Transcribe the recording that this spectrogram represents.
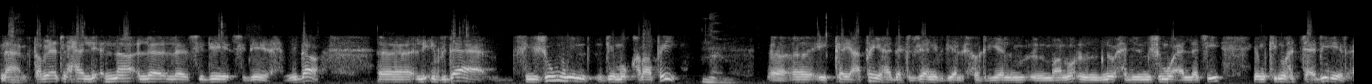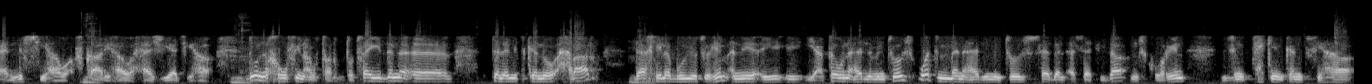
نعم بطبيعه الحال لأن سيدي سيدي حميدة آه الابداع في جو ديمقراطي. نعم. كيعطي هذاك الجانب ديال الحرية الممنوحه للمجموعه التي يمكنها التعبير عن نفسها وأفكارها وحاجياتها نعم. دون خوف أو تردد. فإذا التلاميذ كانوا أحرار. داخل بيوتهم أن يعطونا هذا المنتوج وثمنا هذا المنتوج الساده الأساتذة مشكورين. لجنه التحكيم كانت فيها آه،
